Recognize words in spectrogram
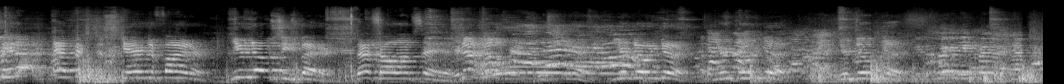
See that? Epic's just scared to fight her. You know she's better. That's all I'm saying. You're not helping. You're doing good. You're doing good. You're doing good. You're doing good.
